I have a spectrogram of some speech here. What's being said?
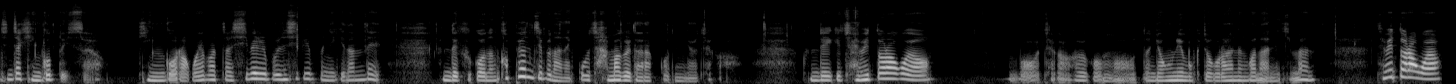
진짜 긴 것도 있어요. 긴 거라고 해봤자 11분, 12분이긴 한데 근데 그거는 컷 편집은 안 했고 자막을 달았거든요, 제가. 근데 이게 재밌더라고요. 뭐 제가 그거 뭐 어떤 영리 목적으로 하는 건 아니지만 재밌더라고요.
